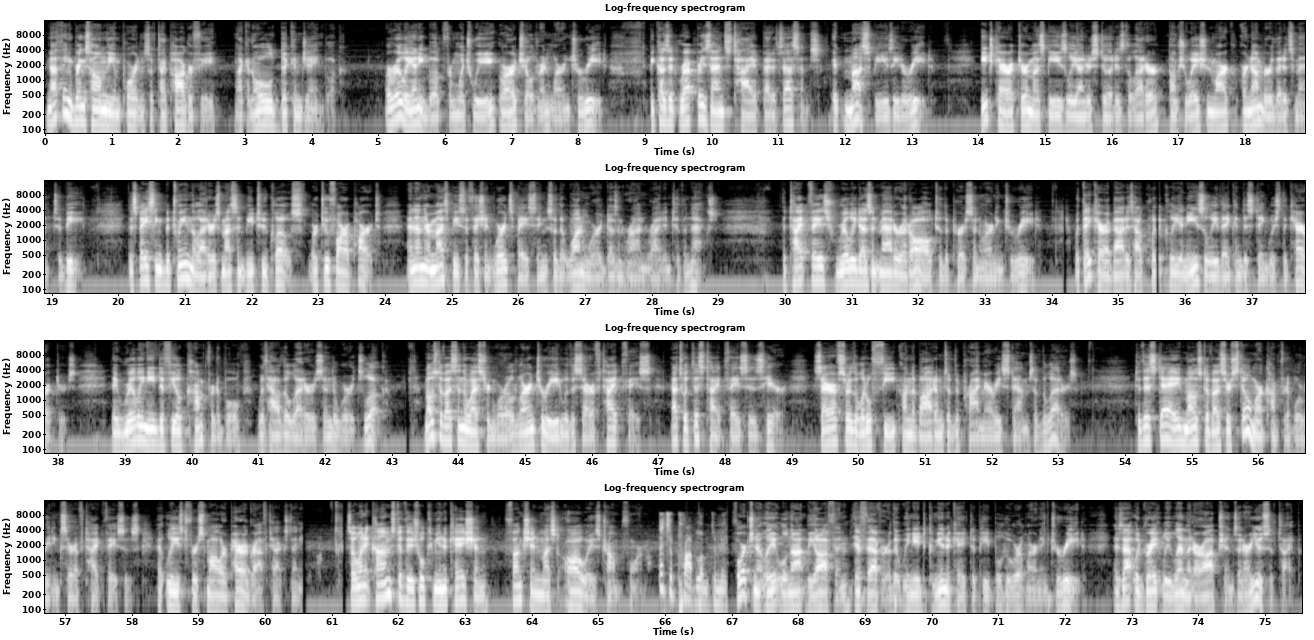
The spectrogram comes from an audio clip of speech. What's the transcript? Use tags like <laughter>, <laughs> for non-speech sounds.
Nothing brings home the importance of typography like an old Dick and Jane book, or really any book from which we or our children learn to read, because it represents type at its essence. It must be easy to read. Each character must be easily understood as the letter, punctuation mark, or number that it's meant to be. The spacing between the letters mustn't be too close or too far apart, and then there must be sufficient word spacing so that one word doesn't run right into the next. The typeface really doesn't matter at all to the person learning to read. What they care about is how quickly and easily they can distinguish the characters. They really need to feel comfortable with how the letters and the words look. Most of us in the Western world learn to read with a serif typeface. That's what this typeface is here. Serifs are the little feet on the bottoms of the primary stems of the letters. To this day, most of us are still more comfortable reading serif typefaces, at least for smaller paragraph text anyway. So when it comes to visual communication, function must always trump form. That's a problem to me. Fortunately, it will not be often, if ever, that we need to communicate to people who are learning to read, as that would greatly limit our options and our use of type.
